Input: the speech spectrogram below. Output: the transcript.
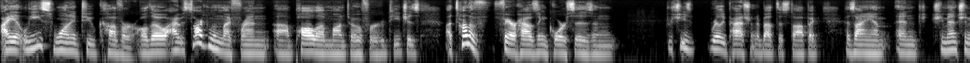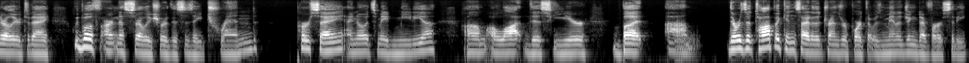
I at least wanted to cover. Although I was talking with my friend uh, Paula Monthofer, who teaches a ton of fair housing courses, and she's really passionate about this topic, as I am. And she mentioned earlier today, we both aren't necessarily sure this is a trend per se. I know it's made media um, a lot this year, but um, there was a topic inside of the Trends Report that was managing diversity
